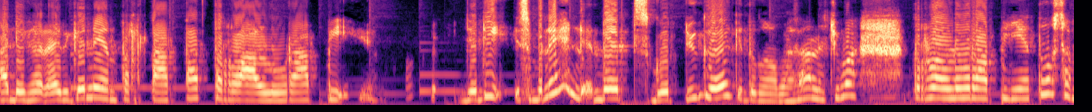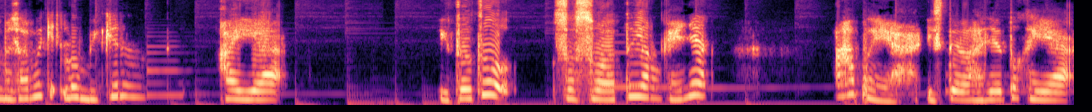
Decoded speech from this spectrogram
adegan-adegan yang tertata terlalu rapi. Jadi sebenarnya that's good juga gitu nggak masalah. Cuma terlalu rapinya tuh sampai-sampai lo bikin kayak itu tuh sesuatu yang kayaknya apa ya istilahnya tuh kayak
